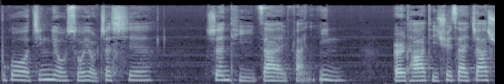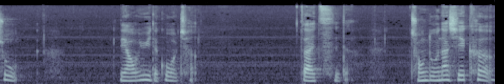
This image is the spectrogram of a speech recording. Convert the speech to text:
不过，经由所有这些，身体在反应，而他的确在加速疗愈的过程。再次的重读那些课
